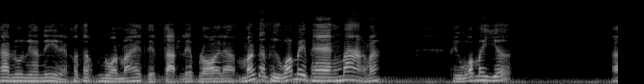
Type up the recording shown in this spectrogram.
ค่านู่นค่านี่เนี่ยเขาคำนวณมาให้เสร็จสัดเรียบร้อยแล้ว มันก็ถือว่าไม่แพงมากนะ ถือว่าไม่เยอะ อ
